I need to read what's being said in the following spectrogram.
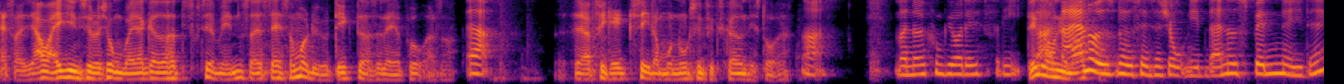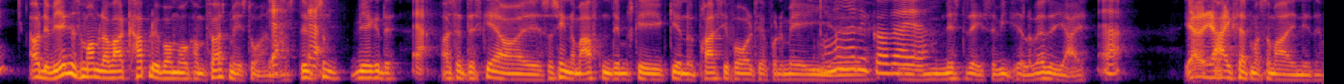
altså, jeg var ikke i en situation, hvor jeg gad at diskutere med hende, så jeg sagde, så må du jo digte, og så lagde jeg på. Altså. Ja. Jeg fik ikke set, om hun nogensinde fik skrevet en historie. Nej. Men noget hun gjorde det, fordi Det der, jo der er noget, noget sensation i den. Der er noget spændende i det, ikke? Og det virkede som om, der var et kapløb om at komme først med historien. Ja, også. Det, ja. Sådan virkede det. Ja. Og så det sker øh, så sent om aftenen, det måske giver noget pres i forhold til at få det med i, øh, det kan godt være, ja. næste dags avis, eller hvad ved jeg. Ja. jeg. Jeg har ikke sat mig så meget ind i det.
